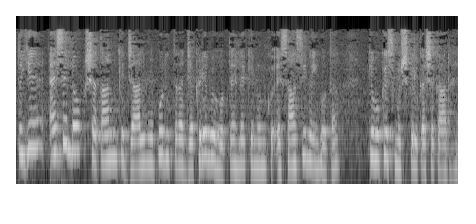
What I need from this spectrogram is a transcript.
تو یہ ایسے لوگ شیطان کے جال میں پوری طرح جکڑے ہوئے ہوتے ہیں، لیکن ان کو احساس ہی نہیں ہوتا کہ وہ کس مشکل کا شکار ہے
